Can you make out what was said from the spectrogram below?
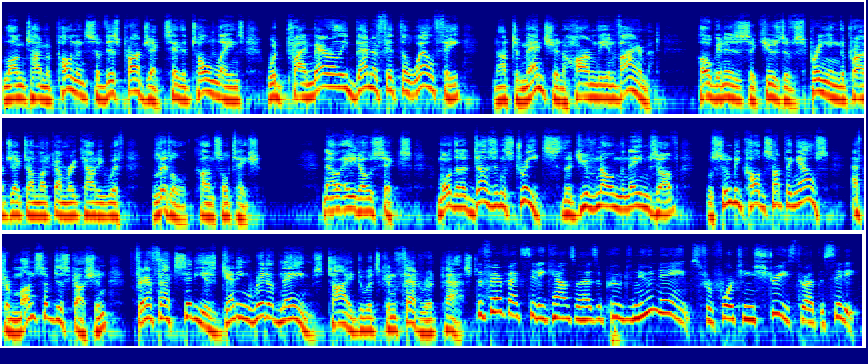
Longtime opponents of this project say the toll lanes would primarily benefit the wealthy, not to mention harm the environment. Hogan is accused of springing the project on Montgomery County with little consultation. Now 806. More than a dozen streets that you've known the names of will soon be called something else. After months of discussion, Fairfax City is getting rid of names tied to its Confederate past. The Fairfax City Council has approved new names for 14 streets throughout the city,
